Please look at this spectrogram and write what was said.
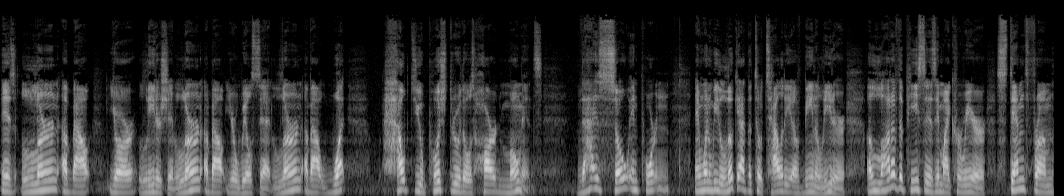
is learn about your leadership, learn about your will set, learn about what helped you push through those hard moments. That is so important. And when we look at the totality of being a leader, a lot of the pieces in my career stemmed from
